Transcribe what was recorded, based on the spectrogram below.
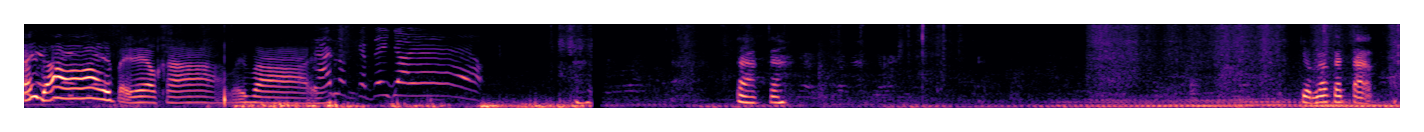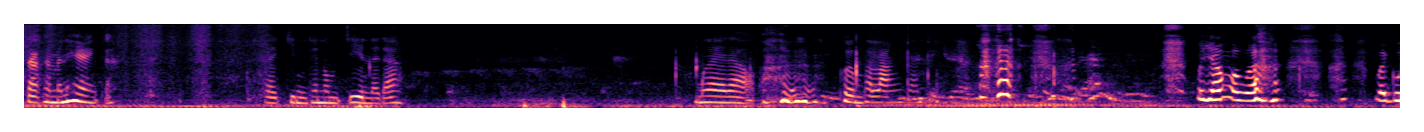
บายบายไปแล้วค่ะบายบายยายหนูเก็บได้เยอะแล้วตากจ้ะเก็บแล้วก็ตากตากให้มันแห้งจ้ะใส่กินขนมจีนเลยจ้ะเมื่อยแล้ว เพิ่มพลังกันพยายามบอกว่า ไปกู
